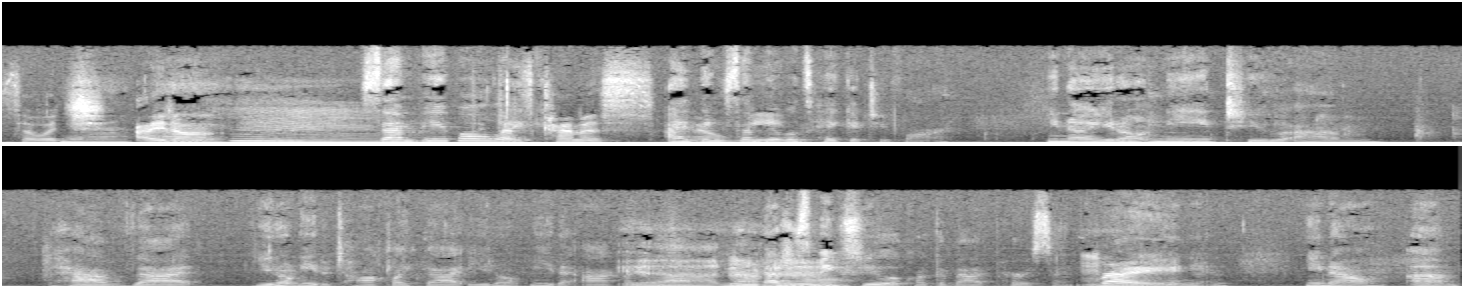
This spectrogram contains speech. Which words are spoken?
So it's Yeah, I don't Some people think like that's kind of I think some people take it too far. You know, you don't need to um, have that. You don't need to talk like that. You don't need to act like Yeah, that. That just makes you look like a bad person, in Right. my opinion. You know, um,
